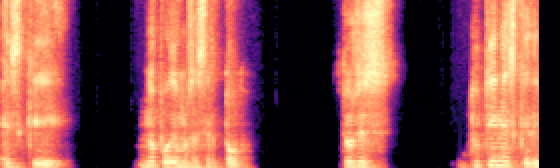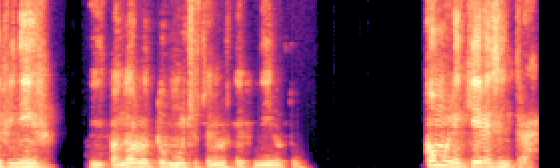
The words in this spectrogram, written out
es que no podemos hacer todo. Entonces, tú tienes que definir, y cuando hablo tú, muchos tenemos que definir tú, ¿cómo le quieres entrar?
